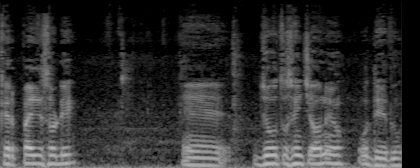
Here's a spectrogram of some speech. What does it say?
ਕਿਰਪਾ ਜੀ ਤੁਹਾਡੀ ਜੋ ਤੁਸੀਂ ਚਾਹੁੰਦੇ ਹੋ, ਉਹ ਦੇ ਦੂੰ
